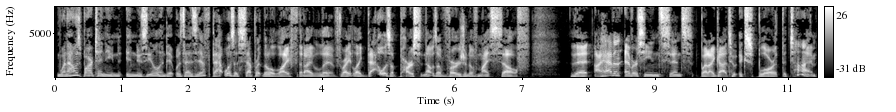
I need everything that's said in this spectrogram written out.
when I was bartending in New Zealand, it was as if that was a separate little life that I lived, right? Like that was a person, that was a version of myself that I haven't ever seen since, but I got to explore at the time.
